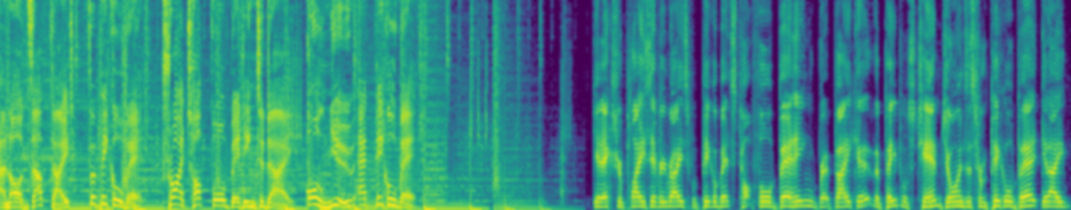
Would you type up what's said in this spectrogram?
An odds update for Picklebet. Try top four betting today. All new at Picklebet. Get extra place every race with Picklebet's top four betting. Brett Baker, the people's champ, joins us from Picklebet. G'day,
